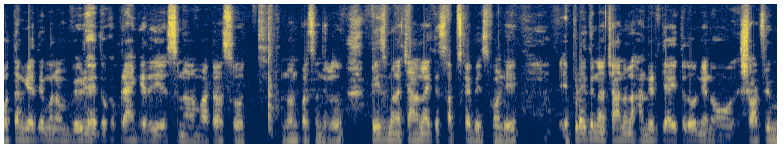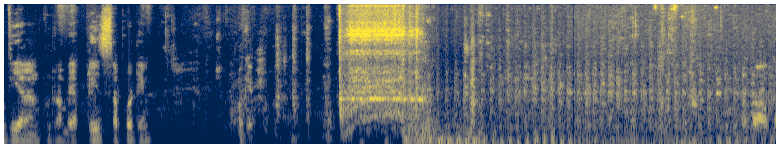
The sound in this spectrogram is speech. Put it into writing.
మొత్తానికి అయితే మనం వీడియో అయితే ఒక ప్రాంక్ అయితే చేస్తున్నాం అనమాట సో నోన్ పర్సన్ తెలియదు ప్లీజ్ మన ఛానల్ అయితే సబ్స్క్రైబ్ చేసుకోండి. ఎప్పుడైతే నా ఛానల్ హండ్రెడ్కి అవుతుందో నేను షార్ట్ ఫిల్మ్ తీయాలనుకుంటున్నాను భయ్య. ప్లీజ్ సపోర్ట్ హిమ్ ఓకే ఒక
